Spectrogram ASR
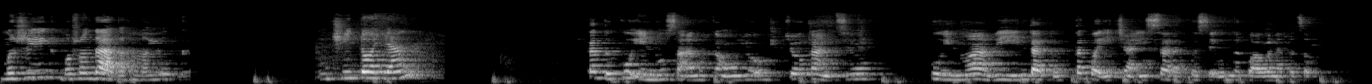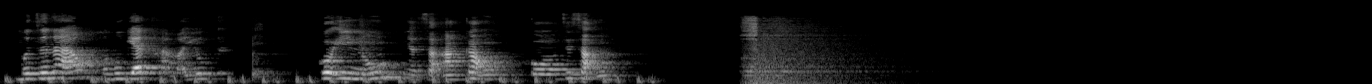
Mujik moshondaga hamayuk. Nchito yan. Tatu ku inu sanu kaun yo cho kanchu ku inu a vi tatu takwa icha isara ku se unda kwa wana tatso. Muzanao mahugyat hamayuk. Ku inu nya sa ang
